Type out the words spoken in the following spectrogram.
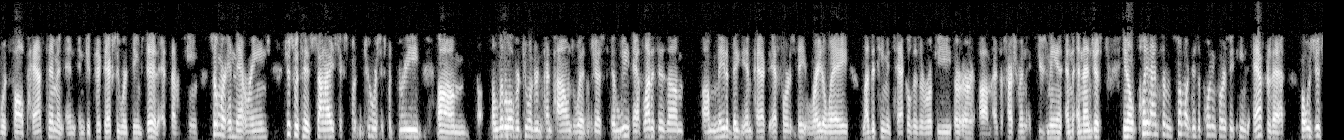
would fall past him and, and and get picked actually where James did at 17, somewhere in that range. Just with his size, six foot two or six foot three, um, a little over 210 pounds with just elite athleticism, um, made a big impact at Florida State right away, led the team in tackles as a rookie or, or um, as a freshman, excuse me, and and then just you know played on some somewhat disappointing Florida State teams after that, but was just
